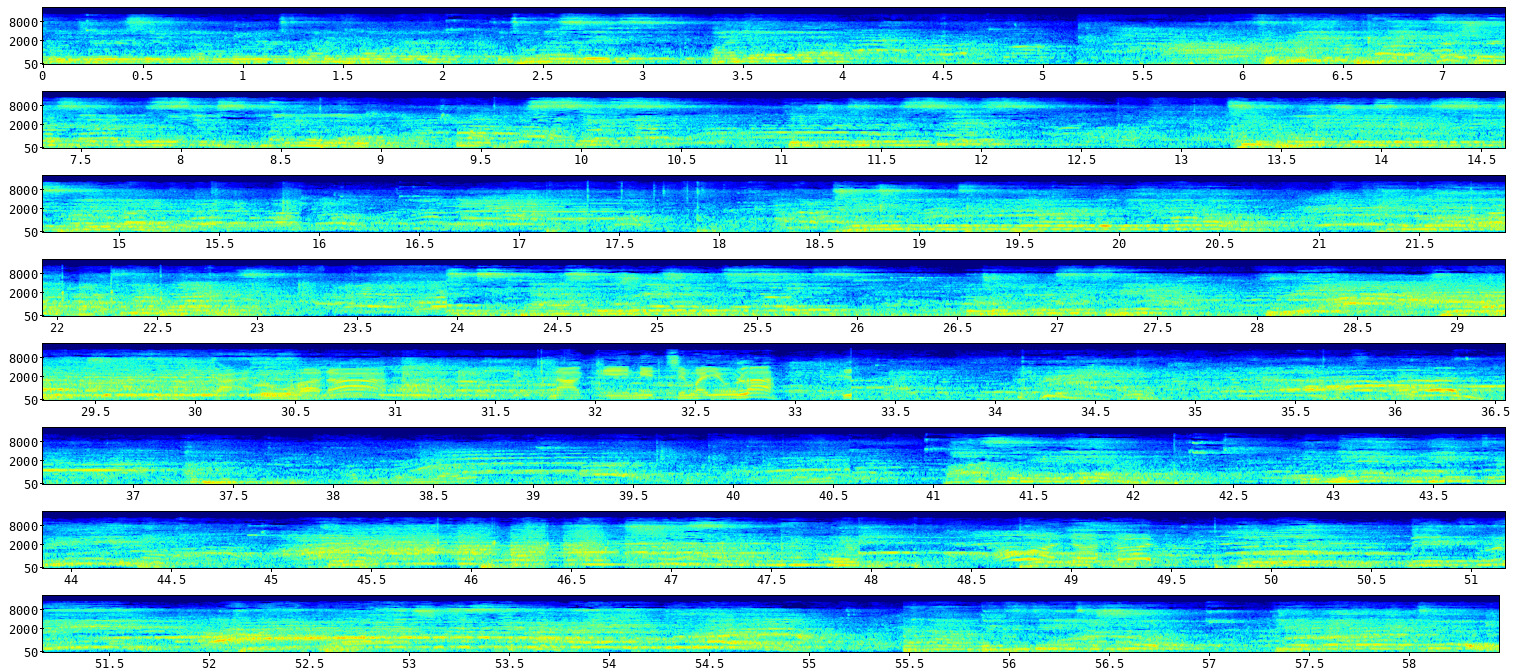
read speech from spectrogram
to jersey number 24 to 26, Mayola. Three points, jersey number 6, Mayola. Six to jersey number 6. Two points, jersey number 6, Mayola. Jersey number 24, Diego. Diego, two points. Six pass to jersey number 6. The jersey number 6 pick. Three, two points, Luhana, na. Nag-init si Mayula. Pass to Miner. Miner with three. Three. Three. Three. three. Three points to the center. Now 15 to shoot. Three. Three. Three. Three.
